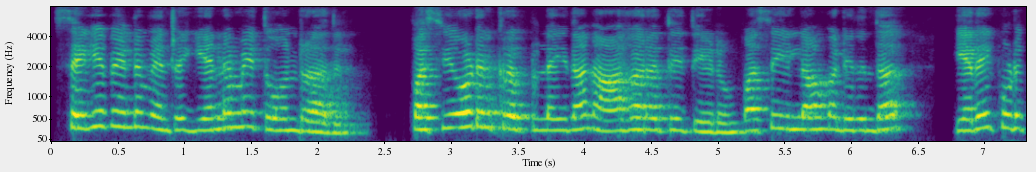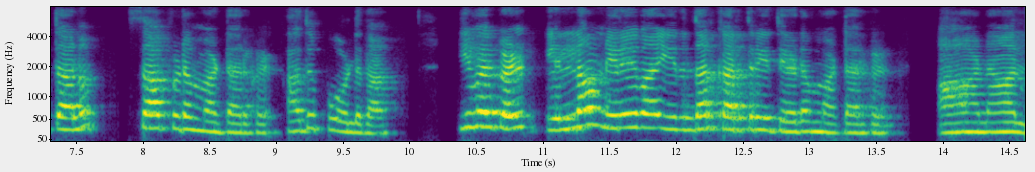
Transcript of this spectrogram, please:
செய்ய வேண்டும் என்ற எண்ணமே தோன்றாது. பசியோடு இருக்கிற பிள்ளைதான் ஆகாரத்தை தேடும். பசி இல்லாமல் இருந்தால் எதை கொடுத்தாலும் சாப்பிட மாட்டார்கள். அது போலதான். இவர்கள் எல்லாம் நிறைவாய் இருந்தால் கர்த்தரை தேட மாட்டார்கள். ஆனால்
